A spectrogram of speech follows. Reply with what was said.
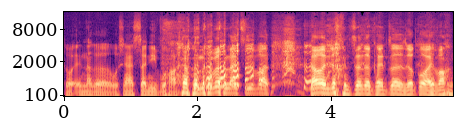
说，哎，那个我现在生意不好，能不能来吃饭？他们就真的可以，真的就过来帮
